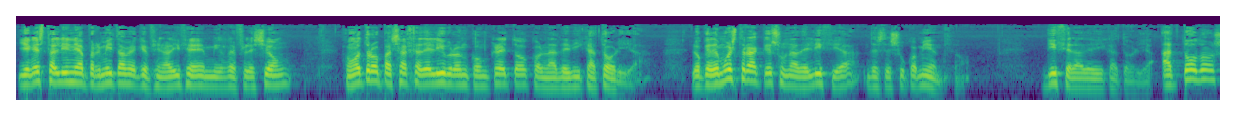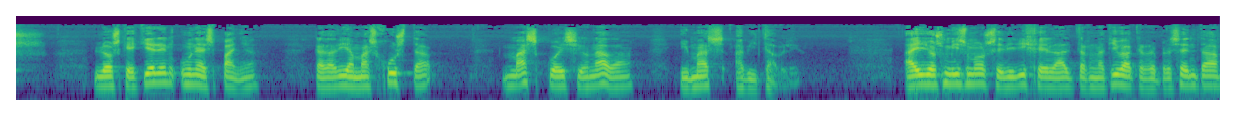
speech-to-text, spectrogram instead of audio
Y en esta línea permítame que finalice mi reflexión con otro pasaje del libro en concreto, con la dedicatoria, lo que demuestra que es una delicia desde su comienzo. Dice la dedicatoria, a todos los que quieren una España cada día más justa, más cohesionada y más habitable. A ellos mismos se dirige la alternativa que representa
